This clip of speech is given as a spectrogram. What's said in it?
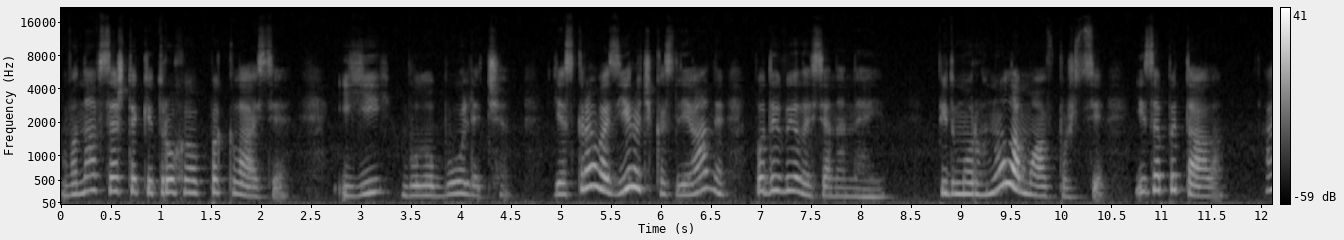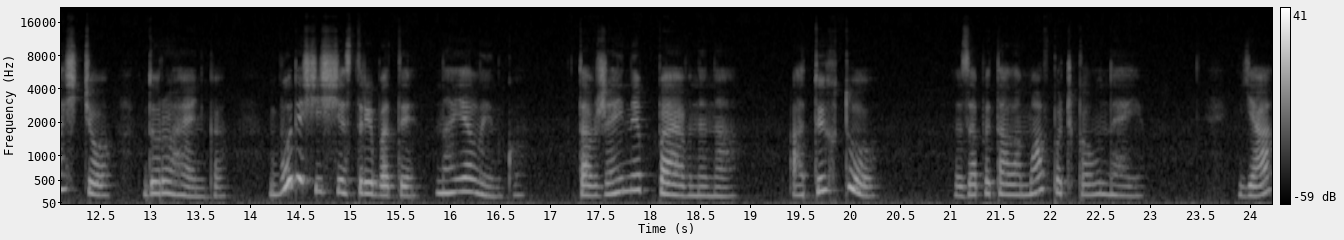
Вона все ж таки трохи обпеклася, і їй було боляче. Яскрава зірочка з ліани подивилася на неї, підморгнула мавпочці і запитала А що, дорогенька, будеш іще стрибати на ялинку? Та вже й не впевнена. А ти хто? запитала мавпочка у неї. Я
